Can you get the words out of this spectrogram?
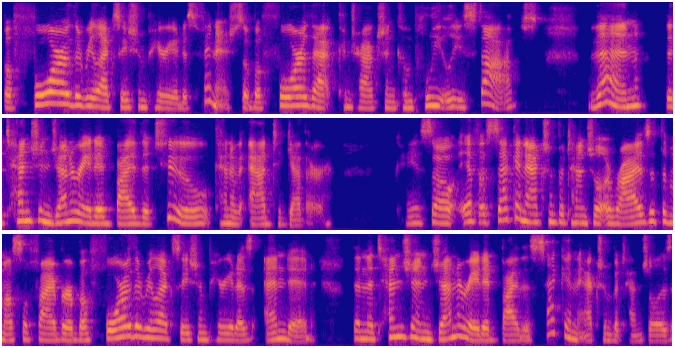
before the relaxation period is finished, so before that contraction completely stops, then the tension generated by the two kind of add together. Okay, so if a second action potential arrives at the muscle fiber before the relaxation period has ended, then the tension generated by the second action potential is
